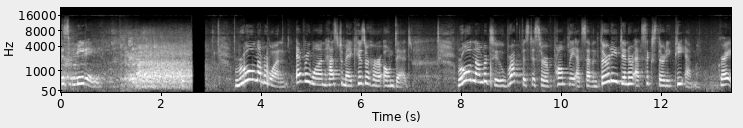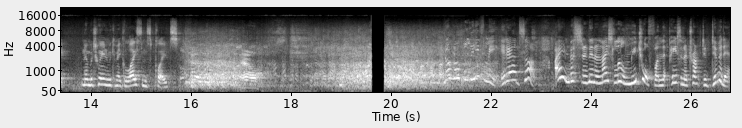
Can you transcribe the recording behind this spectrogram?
this meeting. Rule number one, everyone has to make his or her own bed. Rule number two, breakfast is served promptly at 7.30, dinner at 6.30 p.m. Great. And in between, we can make license plates. Al. No, no, believe me, it adds up. I invested in a nice little mutual fund that pays an attractive dividend.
